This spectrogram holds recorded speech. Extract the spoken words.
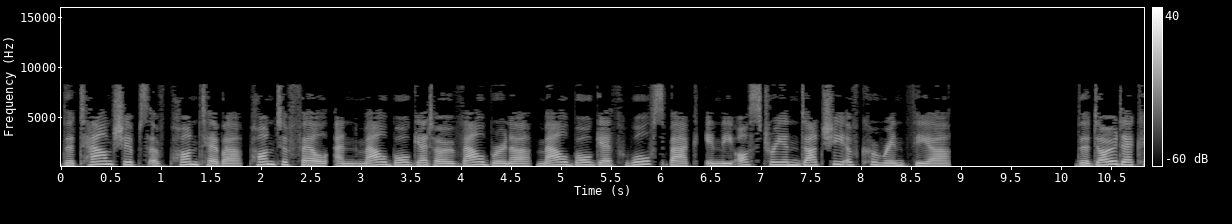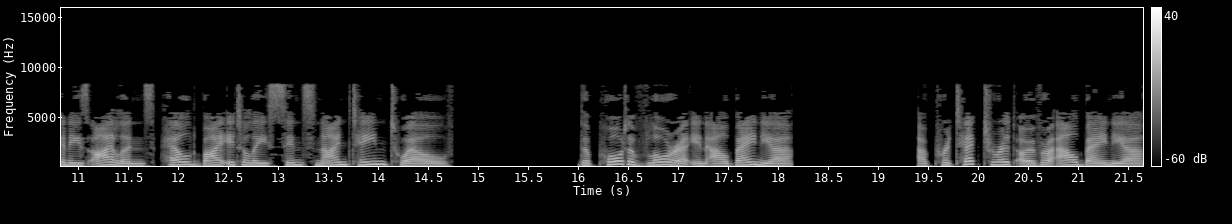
The townships of Pontebba Pontafel and Malborghetto Valbruna Malborgeth Wolfsbach in the Austrian Duchy of Carinthia. The Dodecanese Islands held by Italy since 1912. The port of Vlora in Albania A protectorate over Albania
